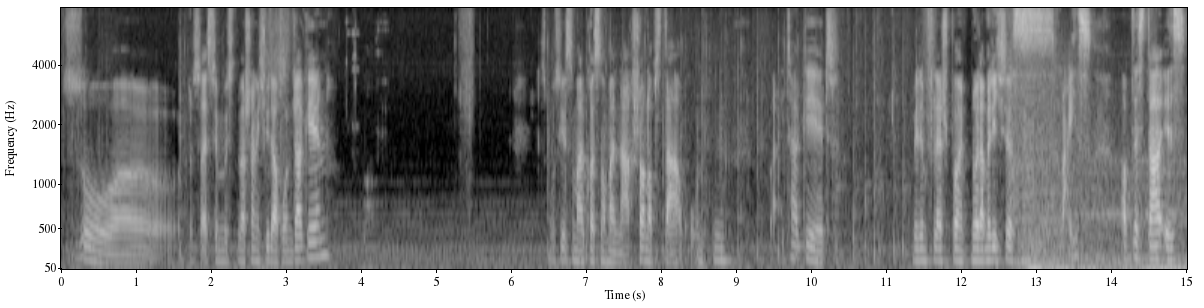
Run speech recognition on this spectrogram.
So, das heißt, wir müssten wahrscheinlich wieder runtergehen. Das muss ich jetzt mal kurz nochmal nachschauen, ob es da unten weitergeht. Mit dem Flashpoint. Nur damit ich das weiß, ob das da ist.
